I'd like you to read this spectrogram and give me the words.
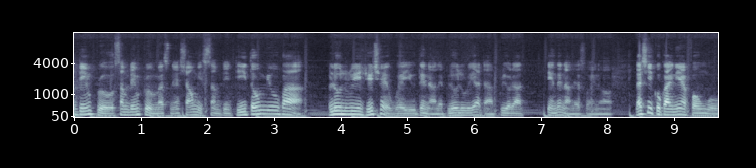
17 Pro 17 Pro Max နဲ့ Xiaomi 17ဒီသုံးမျိုးက ဘယ်လိုလူတွေရွေးချယ်ဝယ်ယူတင်တာလဲဘယ်လိုလူတွေကဒါ pre-order တင်တင်တာလဲဆိုရင်တော့လက်ရှိကိုကိုင်နေတဲ့ဖုန်းကို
